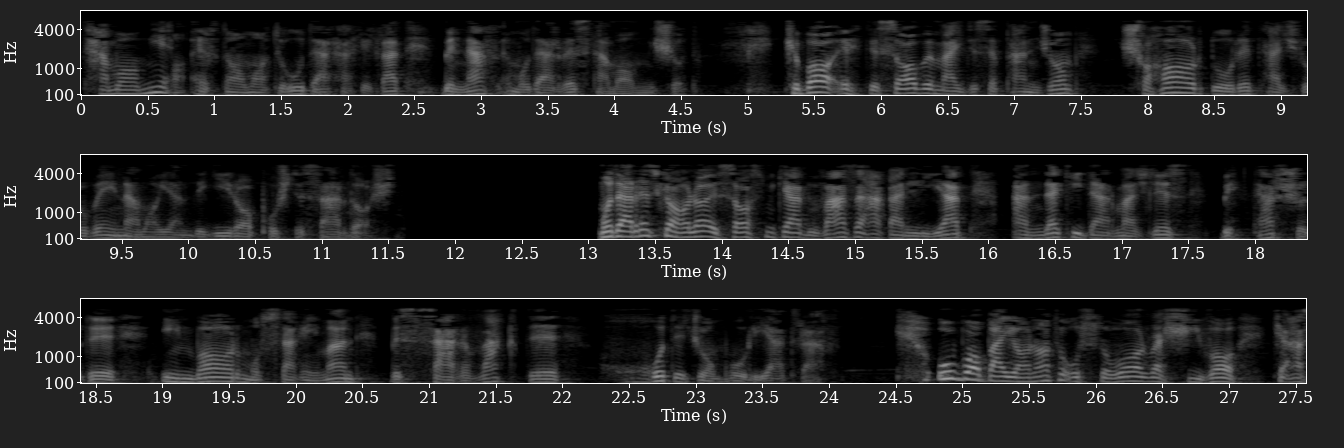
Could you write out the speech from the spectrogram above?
تمامی اقدامات او در حقیقت به نفع مدرس تمام می شد که با احتساب مجلس پنجم چهار دوره تجربه نمایندگی را پشت سر داشت. مدرس که حالا احساس می‌کرد وضع اقلیت اندکی در مجلس بهتر شده این بار مستقیما به سر وقت خود جمهوریت رفت. او با بیانات استوار و شیوا که از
